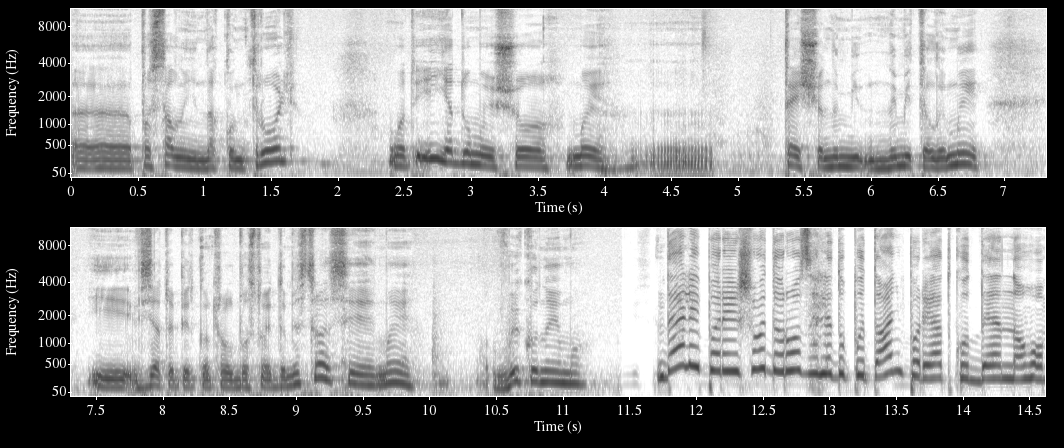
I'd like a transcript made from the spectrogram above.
е, поставлені на контроль. От, і я думаю, що ми е, те, що намі- намітили ми і взято під контроль обласної адміністрації, ми виконуємо. Далі перейшли до розгляду питань порядку денного,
